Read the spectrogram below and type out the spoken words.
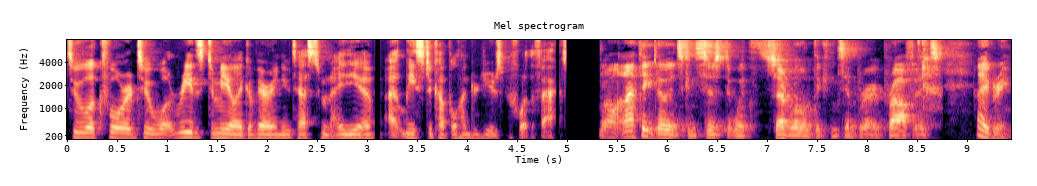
to look forward to what reads to me like a very New Testament idea, at least a couple hundred years before the fact. Well, and I think though it's consistent with several of the contemporary prophets. I agree.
